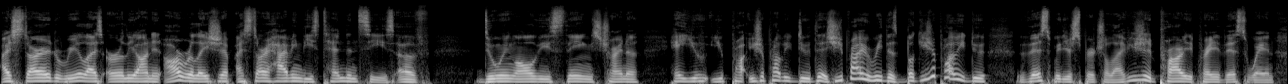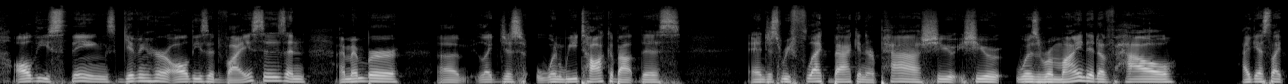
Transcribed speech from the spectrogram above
I started to realize early on in our relationship, I started having these tendencies of doing all these things, trying to, hey, you you pro- you should probably do this. You should probably read this book. You should probably do this with your spiritual life. You should probably pray this way, and all these things, giving her all these advices. And I remember, uh, like, just when we talk about this and just reflect back in their past, she she was reminded of how, I guess, like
